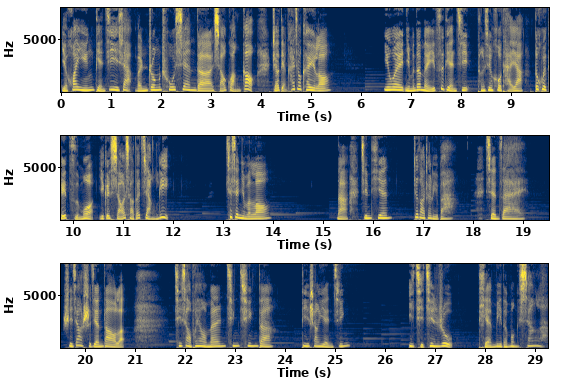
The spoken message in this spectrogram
也欢迎点击一下文中出现的小广告，只要点开就可以了。因为你们的每一次点击，腾讯后台呀都会给子墨一个小小的奖励，谢谢你们喽。那今天就到这里吧，现在睡觉时间到了，请小朋友们轻轻的闭上眼睛，一起进入甜蜜的梦乡啦。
